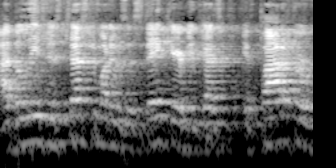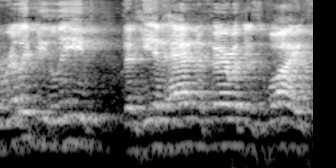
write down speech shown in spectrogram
I believe his testimony was at stake here because if Potiphar really believed that he had had an affair with his wife,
